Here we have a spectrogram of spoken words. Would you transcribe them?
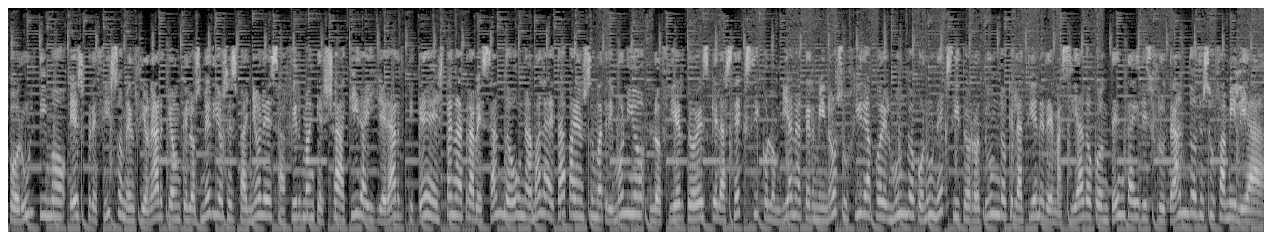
Por último, es preciso mencionar que aunque los medios españoles afirman que Shakira y Gerard Piqué están atravesando una mala etapa en su matrimonio, lo cierto es que la sexy colombiana terminó su gira por el mundo con un éxito rotundo que la tiene demasiado contenta y disfrutando de su familia.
